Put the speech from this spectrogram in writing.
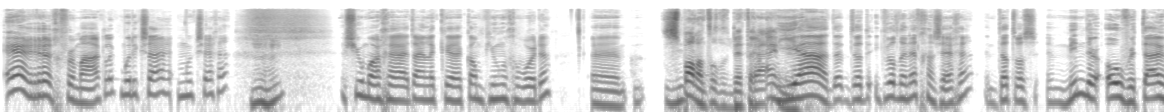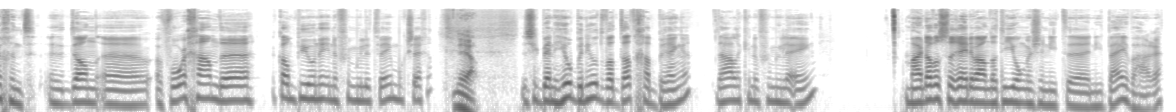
erg vermakelijk, moet ik, zeggen, moet ik zeggen. Schumacher uiteindelijk eh, kampioen geworden. Eh, Spannend tot het bittere einde. ja, dat, dat, ik wilde net gaan zeggen. Dat was minder overtuigend eh, dan eh, voorgaande kampioenen in de Formule 2, moet ik zeggen. ja. Dus ik ben heel benieuwd wat dat gaat brengen, dadelijk in de Formule 1. Maar dat was de reden waarom dat die jongens er niet, eh, niet bij waren.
